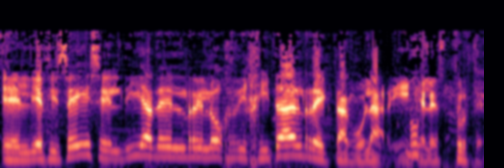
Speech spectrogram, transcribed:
El 16, el día del reloj digital rectangular. Y Uf. que les zurcen.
